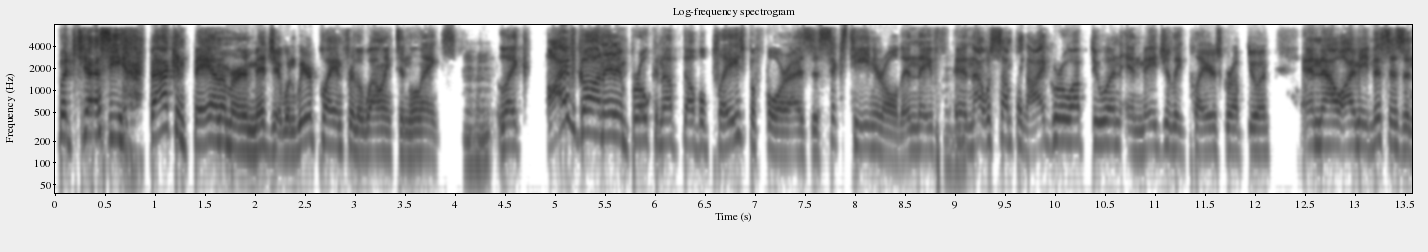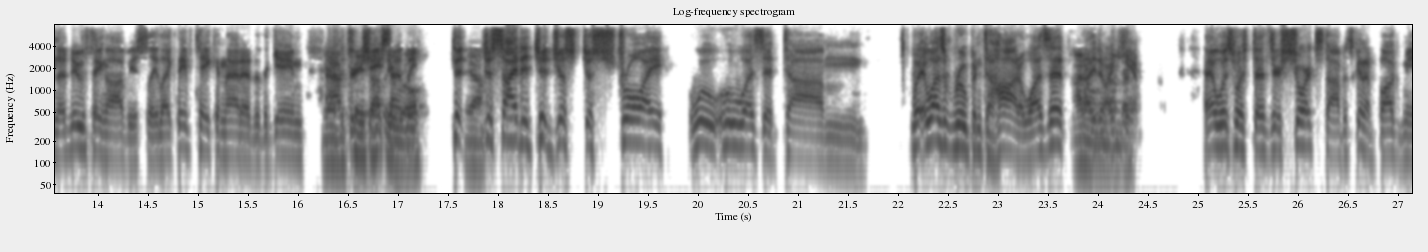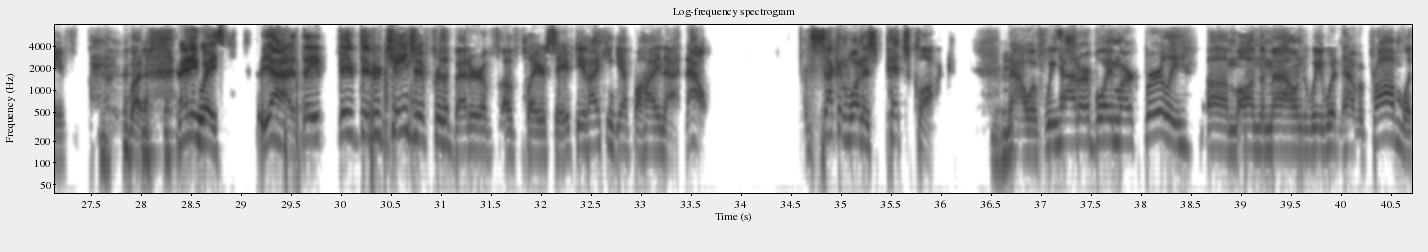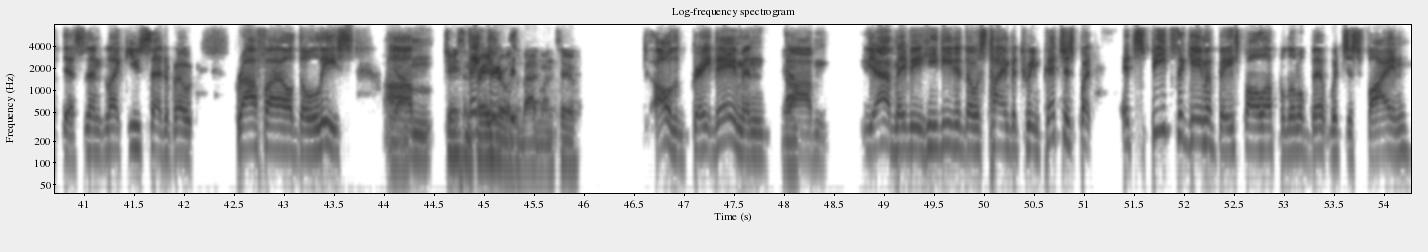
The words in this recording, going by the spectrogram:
But Jesse, back in Bantam or in Midget, when we were playing for the Wellington Lynx, mm-hmm. like I've gone in and broken up double plays before as a 16 year old, and they've mm-hmm. and that was something I grew up doing, and major league players grew up doing. And now, I mean, this isn't a new thing, obviously. Like they've taken that out of the game yeah, after Chase Utley d- yeah. decided to just destroy. Who, who was it? Um, it wasn't Ruben Tejada, was it? I don't I, I can't. It was with their shortstop. It's gonna bug me, if, but anyways, yeah, they they they're changing it for the better of of player safety, and I can get behind that. Now, the second one is pitch clock. Mm-hmm. Now, if we had our boy Mark Buehrle um, on the mound, we wouldn't have a problem with this. And like you said about Rafael Dolis, yeah. um, Jason Frasor was a bad one too. Oh, great name, and yeah. um, yeah, maybe he needed those time between pitches, but it speeds the game of baseball up a little bit, which is fine.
